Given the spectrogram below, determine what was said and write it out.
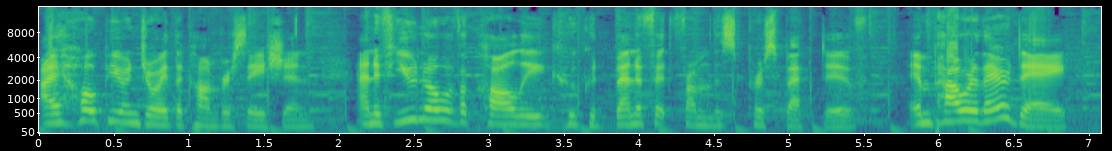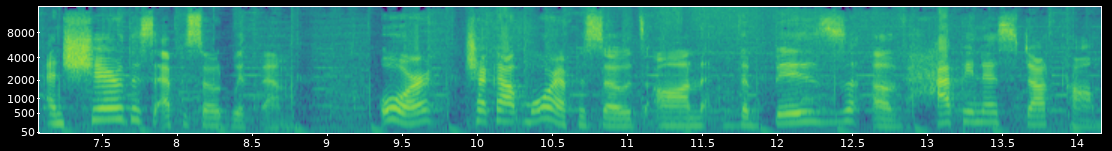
I hope you enjoyed the conversation. And if you know of a colleague who could benefit from this perspective, empower their day and share this episode with them. Or check out more episodes on thebizofhappiness.com.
